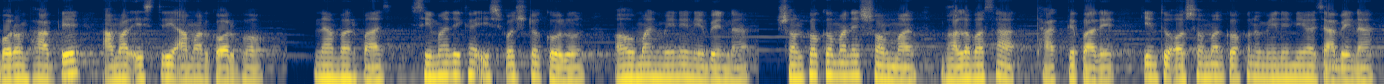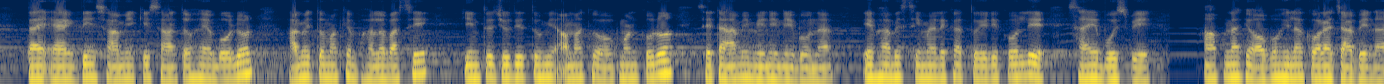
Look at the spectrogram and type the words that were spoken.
বরং ভাববে, আমার স্ত্রী আমার গর্ব। নাম্বার পাঁচ, সীমারেখা স্পষ্ট করুন, অপমান মেনে নেবেন না। সম্পর্ক মানে সম্মান, ভালোবাসা থাকতে পারে, কিন্তু অসম্মান কখনো মেনে নেওয়া যাবে না। তাই একদিন স্বামীকে শান্ত হয়ে বলুন, আমি তোমাকে ভালোবাসি, কিন্তু যদি তুমি আমাকে অপমান করো, সেটা আমি মেনে নেব না। এভাবে সীমারেখা তৈরি করলে সাহে বুঝবে, আপনাকে অবহেলা করা যাবে না,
